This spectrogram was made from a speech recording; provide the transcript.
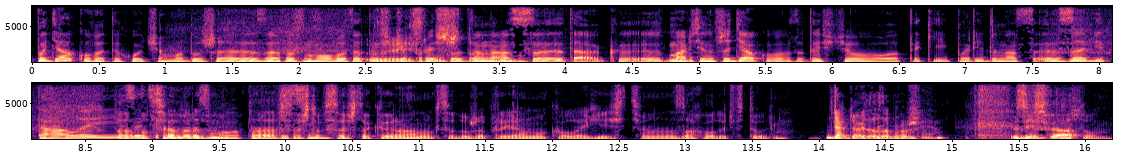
подякувати хочемо дуже за розмову, за те, Звісно що прийшли що... до нас. Е, Так, е, Мартін вже дякував за те, що такій порі до нас завітали, і Та, за цікаву цікаву розмову. Та, все, ж, все ж таки ранок, це дуже приємно, коли гість заходить в студію. Дякую за запрошення. Зі святом.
